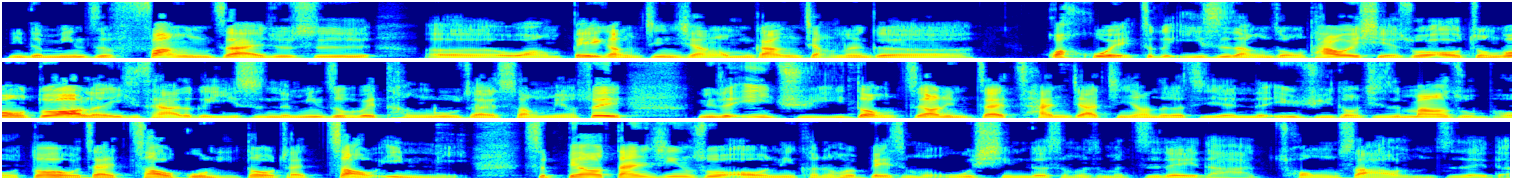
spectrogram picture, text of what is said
你的名字放在就是呃往北港进香，我们刚刚讲那个。挂会这个仪式当中，他会写说哦，总共有多少人一起参加这个仪式，你的名字会被誊录在上面。所以你的一举一动，只要你在参加进香这个期间，你的一举一动，其实妈祖婆都有在照顾你，都有在照应你，是不要担心说哦，你可能会被什么无形的什么什么之类的啊冲杀或什么之类的。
